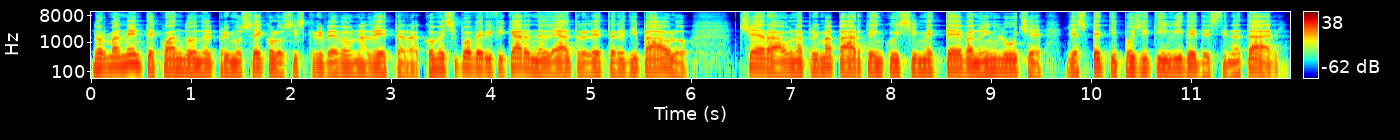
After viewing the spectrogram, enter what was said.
Normalmente quando nel primo secolo si scriveva una lettera, come si può verificare nelle altre lettere di Paolo, c'era una prima parte in cui si mettevano in luce gli aspetti positivi dei destinatari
